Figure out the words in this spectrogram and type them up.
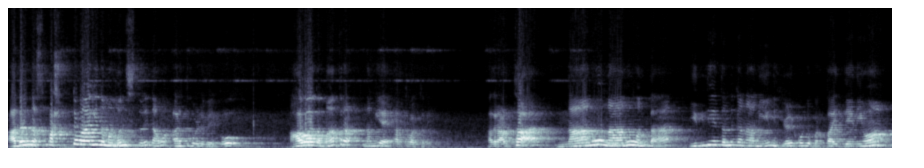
ಅದನ್ನು ಸ್ಪಷ್ಟವಾಗಿ ನಮ್ಮ ಮನಸ್ಸಿನಲ್ಲಿ ನಾವು ಅರ್ಥಗೊಳ್ಳಬೇಕು ಆವಾಗ ಮಾತ್ರ ನಮಗೆ ಅರ್ಥವಾಗ್ತದೆ. ಅದರ ಅರ್ಥ ನಾನು ನಾನು ಅಂತ ಇಲ್ಲಿಯ ತನಕ ನಾನು ಏನು ಹೇಳಿಕೊಂಡು ಬರ್ತಾ ಇದ್ದೇನೆಯೋ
